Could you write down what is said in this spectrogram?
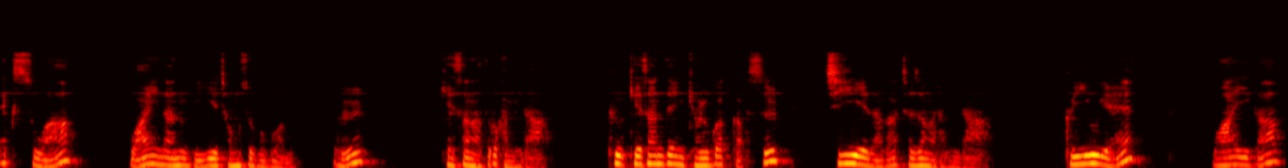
x와 y 나누기 2의 정수 부분을 계산하도록 합니다. 그 계산된 결과값을 g에다가 저장을 합니다. 그 이후에 y가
